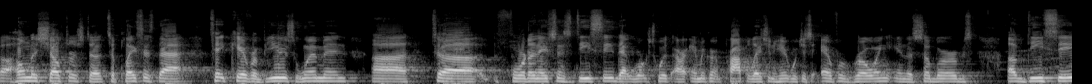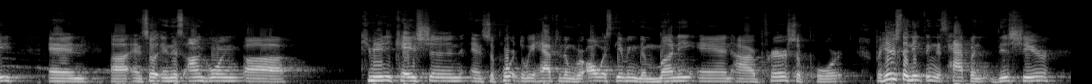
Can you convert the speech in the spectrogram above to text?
uh, homeless shelters to, to, places that take care of abused women, uh, to Florida Nations DC that works with our immigrant population here, which is ever growing in the suburbs of DC. And, uh, and so, in this ongoing uh, communication and support that we have to them, we're always giving them money and our prayer support. But here's the neat thing that's happened this year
